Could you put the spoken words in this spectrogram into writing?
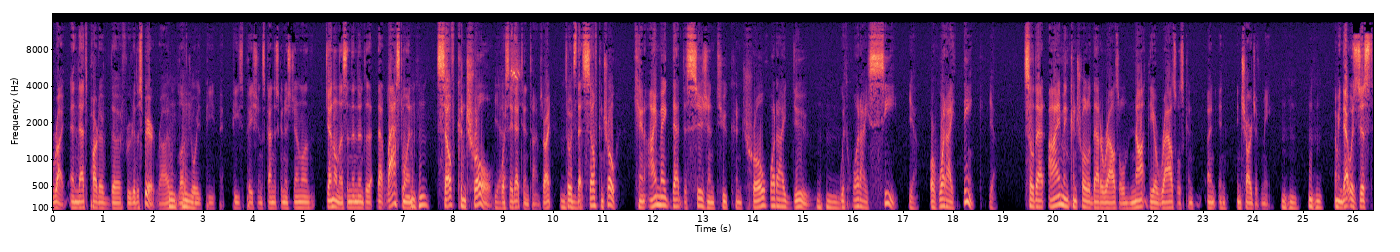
Right. And that's part of the fruit of the spirit, right? Love, Mhm. joy, pe- peace, patience, kindness, goodness, gentle- gentleness. And then there's that, that last one, Mhm. self control. Or say that 10 times, right? So it's Mhm. that self control. Can I make that decision to control what I do Mhm. with what I see Yeah. or what I think? Yeah. So that I'm in control of that arousal, not the arousal's con- in, in, in charge of me. Mm-hmm. Mm-hmm. I mean, that was just,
